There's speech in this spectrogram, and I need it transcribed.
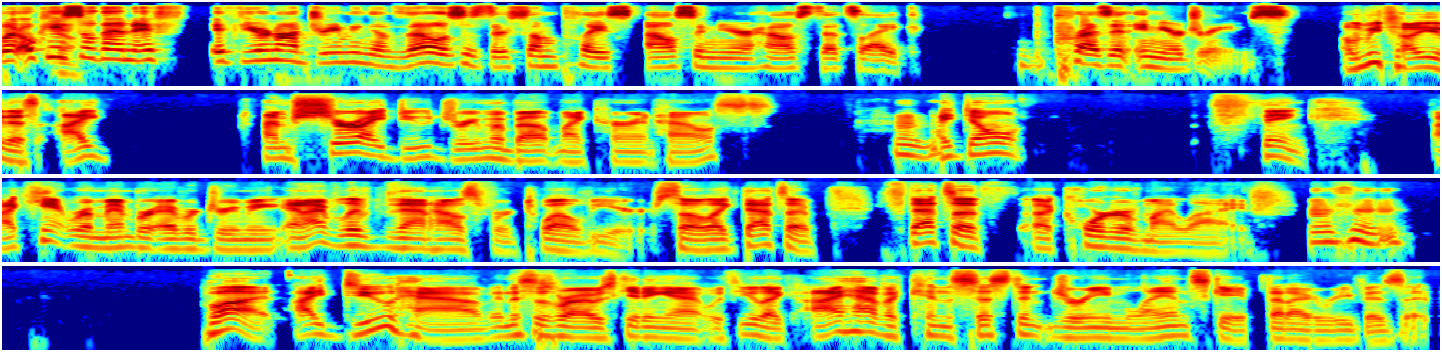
but okay Yeah. so then if if you're not dreaming of those is there someplace else in your house that's like present in your dreams Let me tell you this. I I'm sure I do dream about my current house. Hmm. I don't think I can't remember ever dreaming and I've lived in that house for 12 years. So like that's a that's a, a quarter of my life. hmm But I do have and this is where I was getting at with you like I have a consistent dream landscape that I revisit.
